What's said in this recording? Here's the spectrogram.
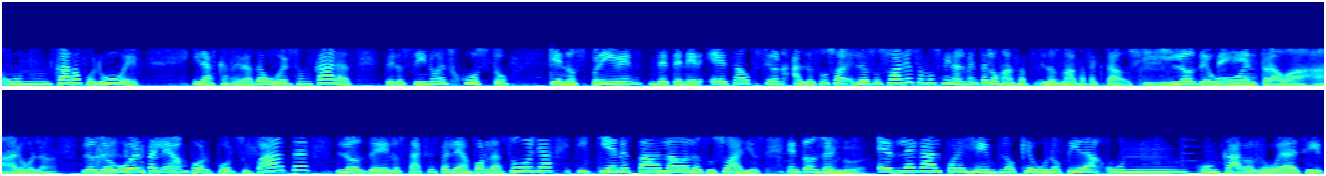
un carro por Uber. Y las carreras de Uber son caras, pero sí no es justo que nos priven de tener esa opción a los usuarios. Los usuarios somos finalmente lo más, los más afectados. Sí, los de Uber, dejen trabajar, hola. los de Uber pelean por por su parte, los de los taxis pelean por la suya y quién está del lado de los usuarios. Entonces, Sin duda. es legal, por ejemplo, que uno pida un un carro, lo voy a decir,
